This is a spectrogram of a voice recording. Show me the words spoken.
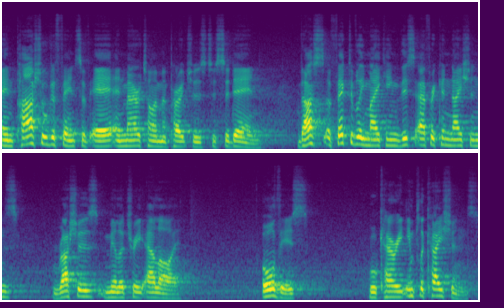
and partial defence of air and maritime approaches to Sudan, thus effectively making this African nation's Russia's military ally. All this will carry implications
